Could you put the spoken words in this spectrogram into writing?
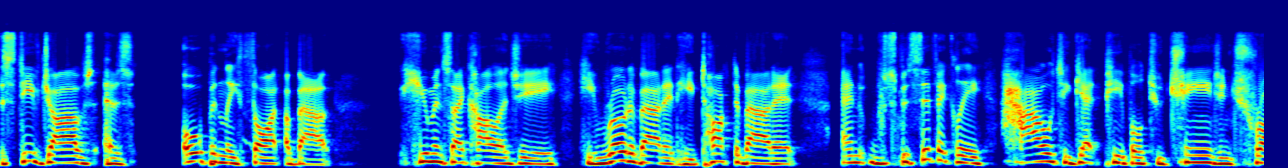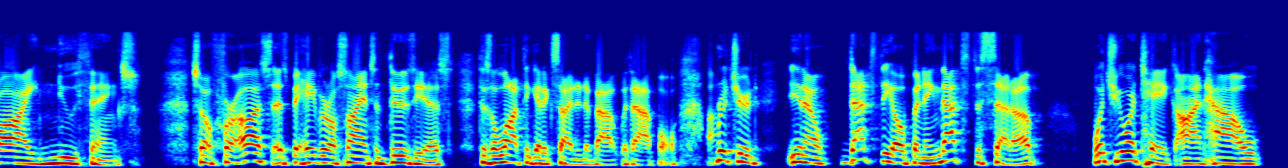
Steve Jobs has openly thought about human psychology. He wrote about it, he talked about it, and specifically how to get people to change and try new things. So for us as behavioral science enthusiasts, there's a lot to get excited about with Apple. Uh, Richard, you know, that's the opening, that's the setup. What's your take on how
